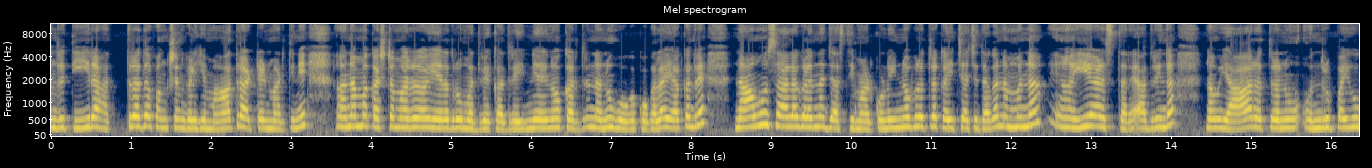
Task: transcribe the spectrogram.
ಅಂದರೆ ತೀರಾ ಹತ್ತಿರದ ಫಂಕ್ಷನ್ಗಳಿಗೆ ಮಾತ್ರ ಅಟೆಂಡ್ ಮಾಡ್ತೀನಿ. ನಮ್ಮ ಕಸ್ಟಮರ್ ಏನಾದರೂ ಮದುವೆಗಾದ್ರೆ, ಇನ್ನೇನೋ ಕರೆದ್ರೆ ನಾನು ಹೋಗೋಕ್ಕೆ ಹೋಗಲ್ಲ. ಯಾಕಂದರೆ ನಾವು ಸಾಲಗಳನ್ನು ಜಾಸ್ತಿ ಮಾಡಿಕೊಂಡು ಇನ್ನೊಬ್ಬರ ಹತ್ರ ಕೈ ಚಾಚಿದಾಗ ನಮ್ಮನ್ನು ಹೀಯಾಳಿಸ್ತಾರೆ. ಆದ್ದರಿಂದ ನಾವು ಯಾರ ಹತ್ರನೂ ಒಂದು ರೂಪಾಯಿಗೂ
